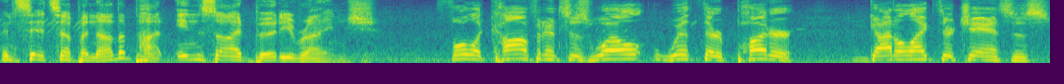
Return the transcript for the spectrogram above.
and sets up another putt inside birdie range. Full of confidence as well with their putter. Gotta like their chances.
